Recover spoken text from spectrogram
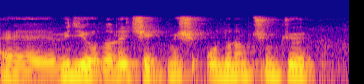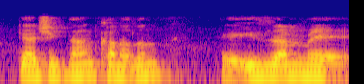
e, videoları çekmiş olurum. Çünkü gerçekten kanalın e, izlenme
